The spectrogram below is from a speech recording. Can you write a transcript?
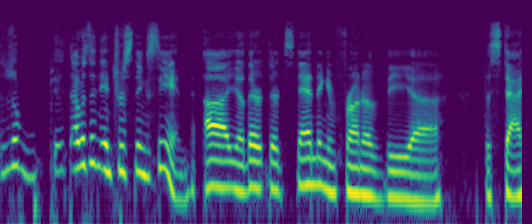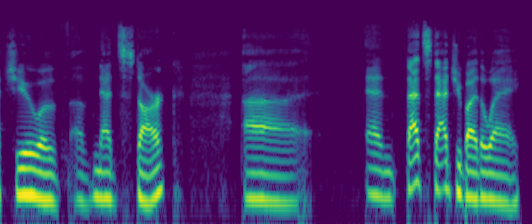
was a it- that was an interesting scene. Uh, you know, they're they're standing in front of the uh, the statue of of Ned Stark. And that statue, by the way,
